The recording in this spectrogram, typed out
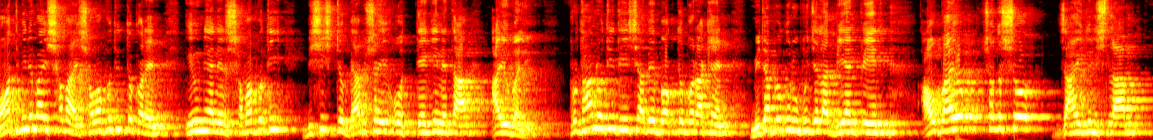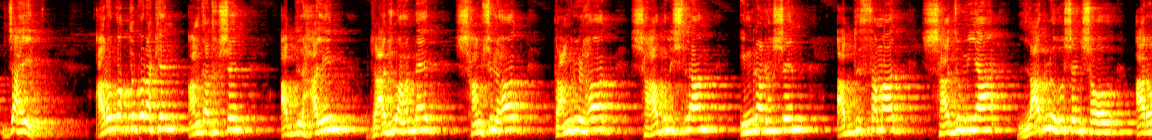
মত বিনিময় সভায় সভাপতিত্ব করেন ইউনিয়নের সভাপতি, বিশিষ্ট ব্যবসায়ী ও ত্যাগী নেতা আয়ুব আলী। প্রধান অতিথি হিসাবে বক্তব্য রাখেন মিঠাপুকুর উপজেলা বিএনপির আহ্বায়ক সদস্য জাহিদুল ইসলাম জাহিদ। আরও বক্তব্য রাখেন আমজাদ হোসেন, আব্দুল হালিম, রাজু আহমেদ, শামসুল হক, কামরুল হক, শাহাবুল ইসলাম, ইমরান হোসেন আব্দুল সামাদ, সাজু মিয়া, লাবলু হোসেন সহ আরও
